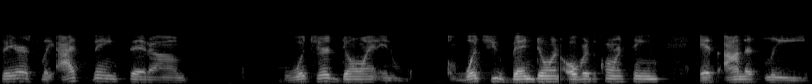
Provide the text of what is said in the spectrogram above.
seriously, I think that um what you're doing and what you've been doing over the quarantine is honestly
